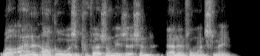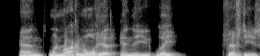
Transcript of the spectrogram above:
Well, I had an uncle who was a professional musician. That influenced me. And when rock and roll hit in the late 50s,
